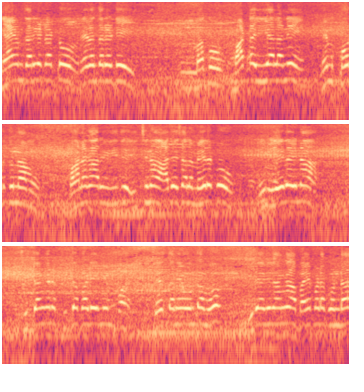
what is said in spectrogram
న్యాయం జరిగేటట్టు రేవంత్ రెడ్డి మాకు మాట ఇవ్వాలని మేము కోరుతున్నాము. మా అన్నగారు ఇది ఇచ్చిన ఆదేశాల మేరకు మేము ఏదైనా సిద్ధంగానే సిద్ధపడి మేము చేస్తూనే ఉంటాము. ఇదే విధంగా భయపడకుండా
